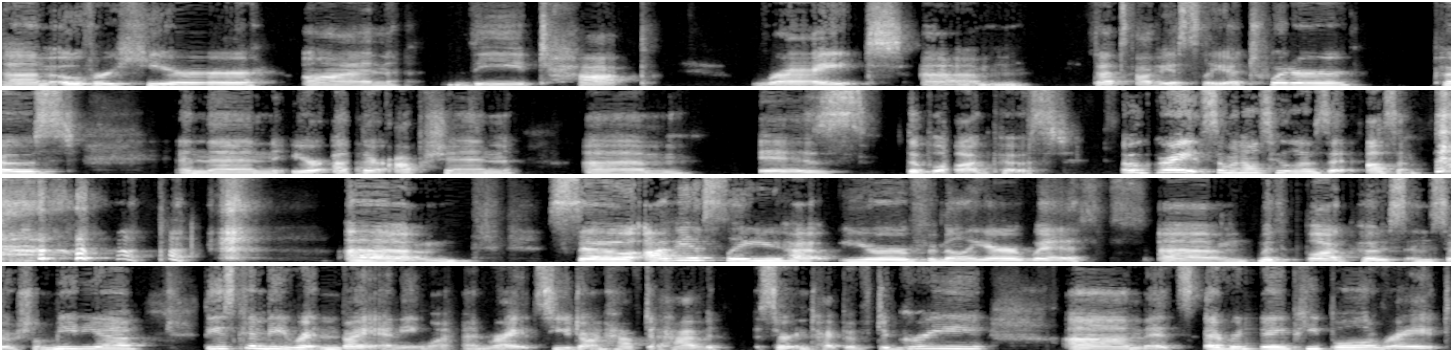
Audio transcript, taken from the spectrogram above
Um, over here on the top right, um, that's obviously a Twitter post. And then your other option um, is the blog post. Oh, great. Someone else who loves it. Awesome. um, so obviously you have, you're familiar with, um, with blog posts and social media. These can be written by anyone, right? So you don't have to have a certain type of degree. Um, it's everyday people, right?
